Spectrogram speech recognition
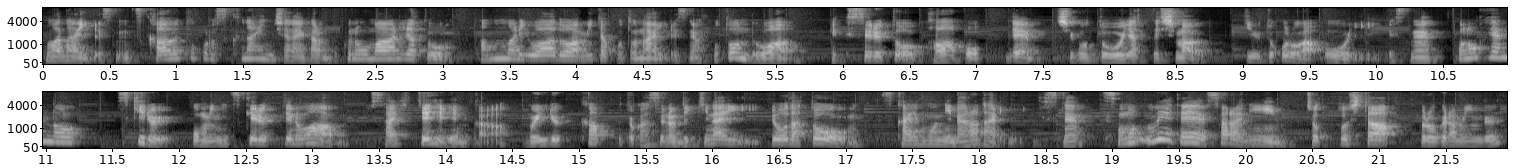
わないですね。使うところ少ないんじゃないかな。僕の周りだとあんまりワードは見たことないですね。ほとんどは Excel と PowerPo で仕事をやってしまうっていうところが多いですね。この辺のスキルを身につけるっていうのは最低限かな。VLOOKUP とかそういうのできないようだと使い物にならないですね。その上でさらにちょっとしたプログラミング、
